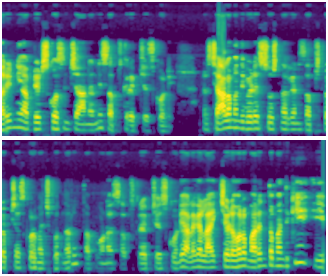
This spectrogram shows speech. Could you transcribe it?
మరిన్ని అప్డేట్స్ కోసం ఛానల్ని సబ్స్క్రైబ్ చేసుకోండి. చాలా మంది వీడియోస్ చూస్తున్నారు కానీ సబ్స్క్రైబ్ చేసుకోవడం మర్చిపోతున్నారు. తప్పకుండా సబ్స్క్రైబ్ చేసుకోండి. అలాగే లైక్ చేయడం వల్ల మరింత మందికి ఈ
